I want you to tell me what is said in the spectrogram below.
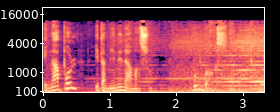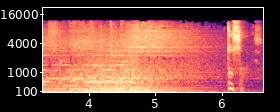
en Apple y también en Amazon. Boombox. Tú sabes.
